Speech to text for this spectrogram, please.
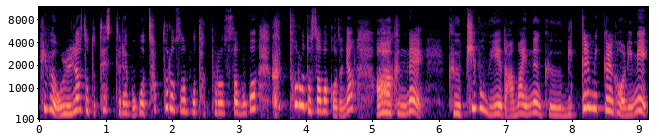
피부에 올려서도 테스트를 해보고 찹토로도 써보고 닥토로도 써보고 흡토로도 써봤거든요. 아 근데 그 피부 위에 남아있는 그 미끌미끌 거림이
